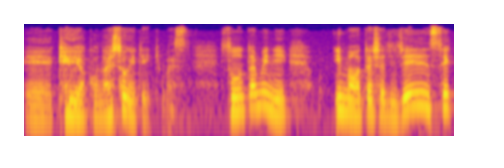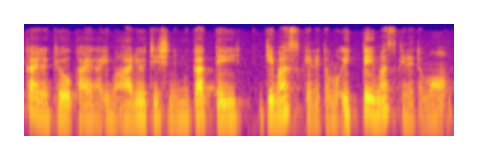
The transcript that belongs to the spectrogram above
えー、契約を成し遂げていきます。そのために今私たち全世界の教会が今 RUTC に向かっていきますけれども行っていますけれども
